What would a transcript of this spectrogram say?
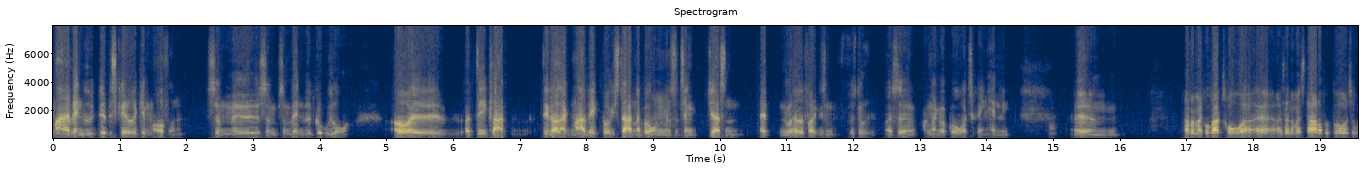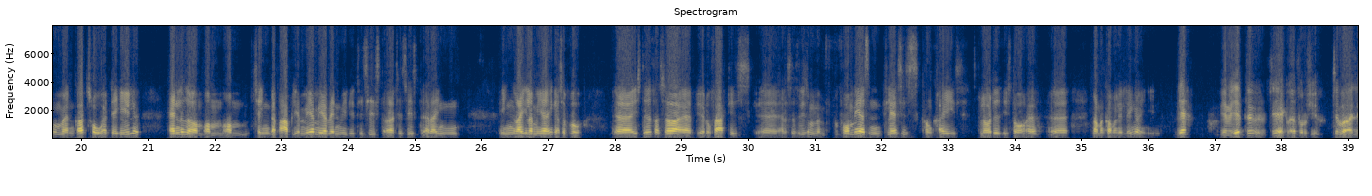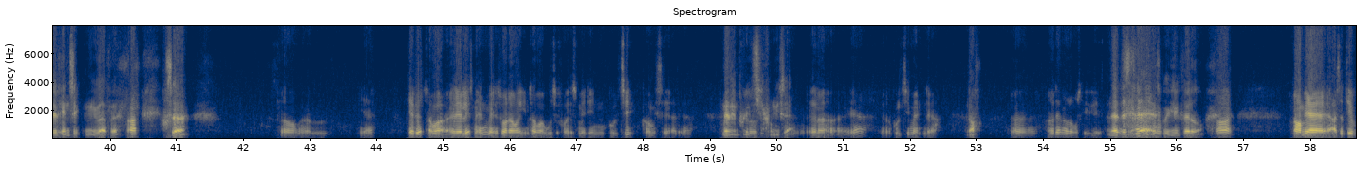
meget af vanvittigt bliver beskrevet gennem offrene, som, øh, som, som vanvittigt går ud over. Og, øh, og det er klart, det der er lagt meget vægt på i starten af bogen, men så tænkte jeg sådan, at nu havde folk ligesom forstået det, og så kunne man godt gå over til ren handling. Øhm, Og man kunne godt tro, at øh, altså når man starter på bogen, så kunne man godt tro, at det hele handlede om, om, om ting, der bare bliver mere og mere vanvittige til sidst, og til sidst er der ingen, ingen regler mere, ikke? Altså på, øh, i stedet for så øh, bliver du faktisk, øh, altså så ligesom man får mere sådan en klassisk, konkret, plottet historie, øh, når man kommer lidt længere ind i den. jamen, ja, det, det er jeg glad for, du siger. Det var lidt hensigten i hvert fald. Ja. Så Så øh, ja, jeg, ved, der var, jeg læste en anmeldelse, hvor der var en, der var utilfreds med din politikommissær der. med en politikommissær. Eller, ja, eller politimanden der. Nå. Øh, og den har du måske læst. Ja, det har jeg sgu ikke lige fattet over. Nej. Nå, men jeg, altså det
